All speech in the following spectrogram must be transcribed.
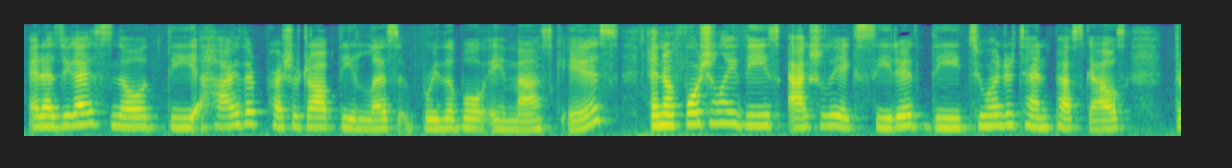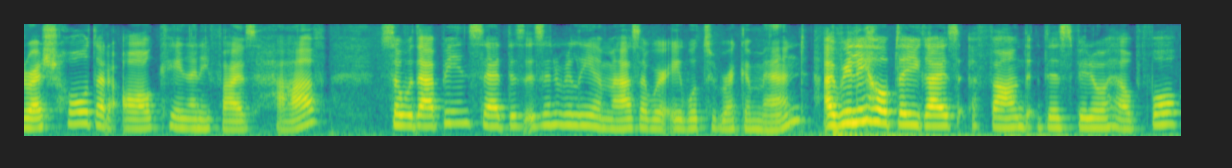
And as you guys know, the higher the pressure drop, the less breathable a mask is. And unfortunately, these actually exceeded the 210 pascals threshold that all KN95s have. So with that being said, this isn't really a mask that we're able to recommend. I really hope that you guys found this video helpful.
